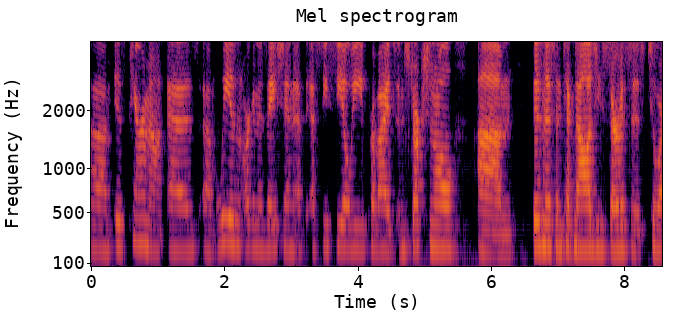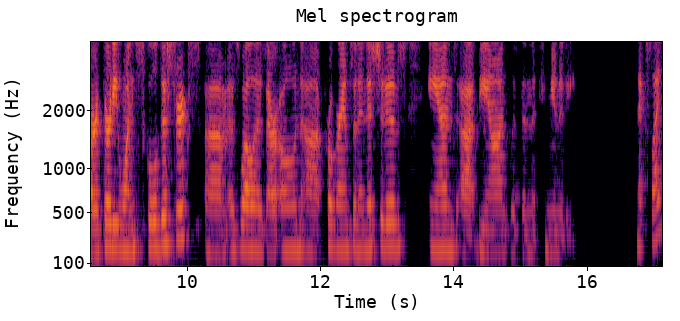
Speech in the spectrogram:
um, is paramount as um, we as an organization at the SCCOE provides instructional um, business and technology services to our 31 school districts, um, as well as our own uh, programs and initiatives and uh, beyond within the community. Next slide.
